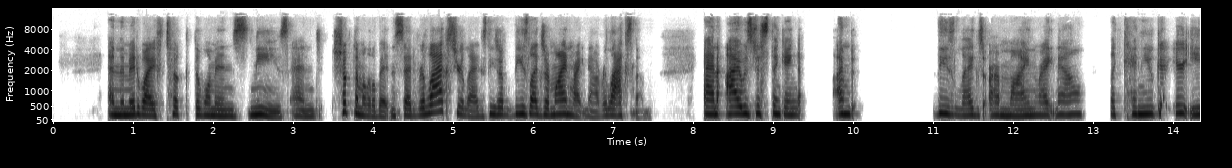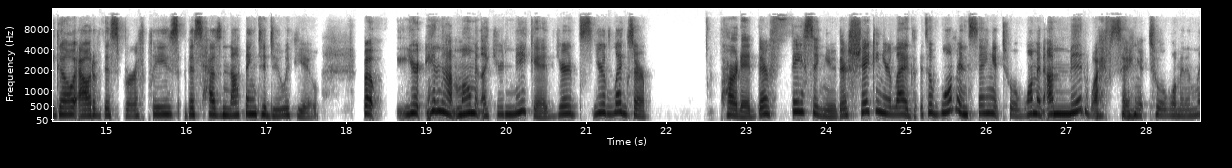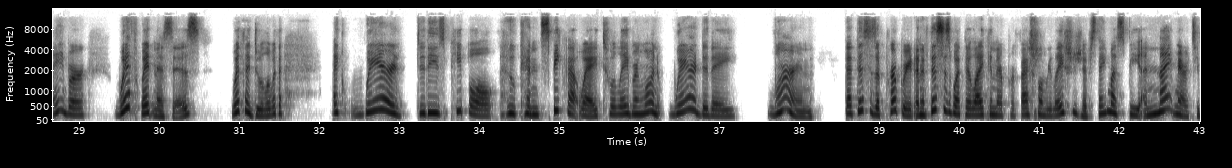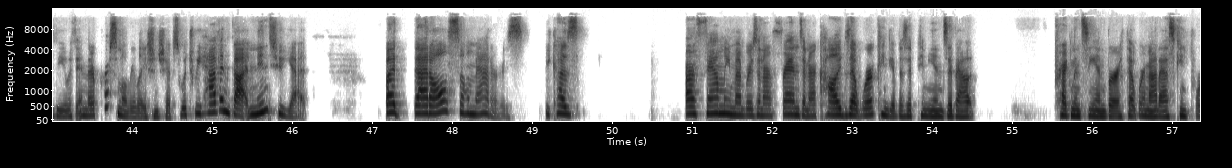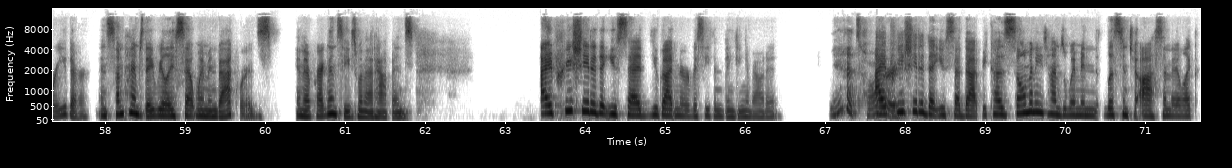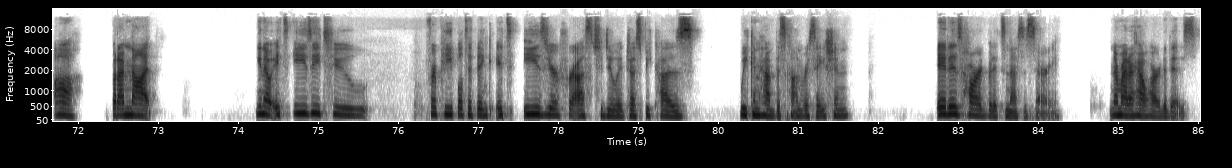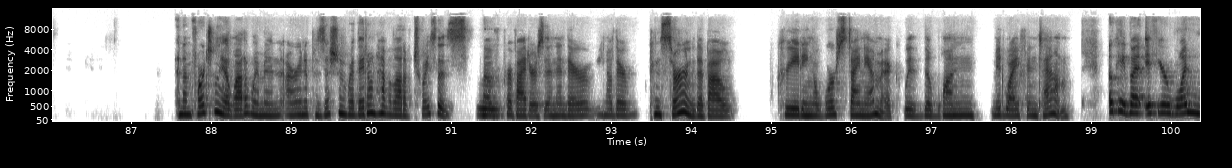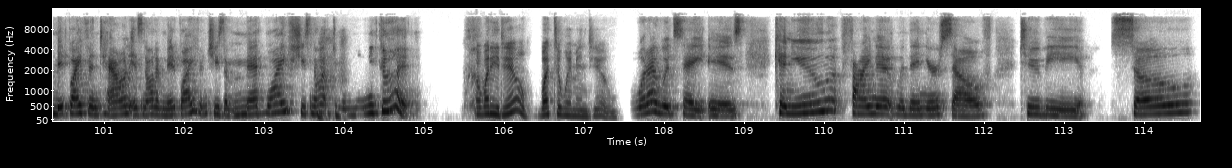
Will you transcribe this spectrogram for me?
And the midwife took the woman's knees and shook them a little bit and said, "Relax your legs. These are these legs are mine right now. Relax them." And I was just thinking, I'm these legs are mine right now. Like, can you get your ego out of this birth, please? This has nothing to do with you. But you're in that moment, like you're naked, your your legs are parted, they're facing you, they're shaking your legs. It's a woman saying it to a woman, a midwife saying it to a woman in labor with witnesses, with a doula, with a like where do these people who can speak that way to a laboring woman, where do they learn that this is appropriate. And if this is what they're like in their professional relationships, they must be a nightmare to be within their personal relationships, which we haven't gotten into yet. But that also matters because our family members and our friends and our colleagues at work can give us opinions about pregnancy and birth that we're not asking for either. And sometimes they really set women backwards in their pregnancies when that happens. I appreciated that you said you got nervous even thinking about it. Yeah, it's hard. I appreciated that you said that because so many times women listen to us and they're like, oh, but I'm not, you know, it's easy to, for people to think it's easier for us to do it just because we can have this conversation. It is hard, but it's necessary, no matter how hard it is. And unfortunately, a lot of women are in a position where they don't have a lot of choices mm. of providers, and then they're, you know, they're concerned about creating a worse dynamic with the one midwife in town. Okay, but if your one midwife in town is not a midwife and she's a midwife, she's not doing any good. So what do you do? What do women do? What I would say is can you find it within yourself to be so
